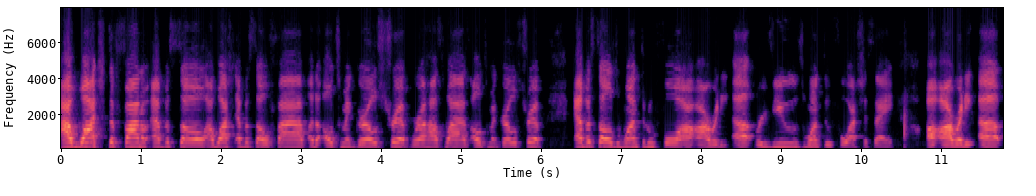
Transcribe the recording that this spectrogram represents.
I watched the final episode. I watched episode five of the Ultimate Girls Trip, Real Housewives Ultimate Girls Trip. Episodes one through four are already up. Reviews one through four, I should say, are already up.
